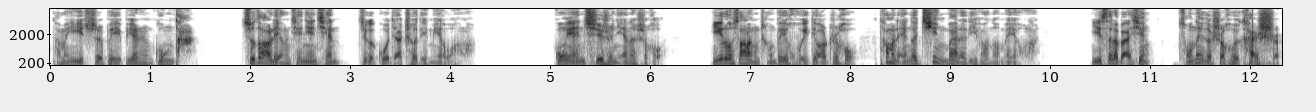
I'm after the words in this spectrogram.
他们一直被别人攻打，直到两千年前，这个国家彻底灭亡了。公元七十年的时候，耶路撒冷城被毁掉之后，他们连个敬拜的地方都没有了。以色列百姓从那个时候开始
